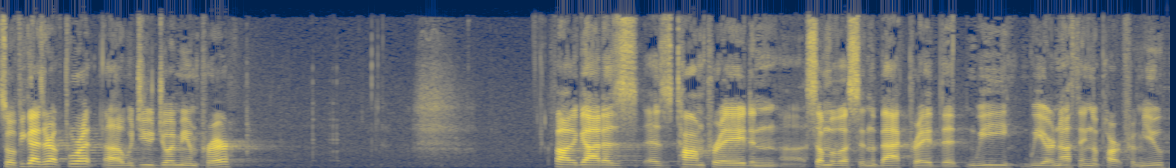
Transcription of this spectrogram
So if you guys are up for it, uh, would you join me in prayer? Father God, as, as Tom prayed and uh, some of us in the back prayed, that we, we are nothing apart from you,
